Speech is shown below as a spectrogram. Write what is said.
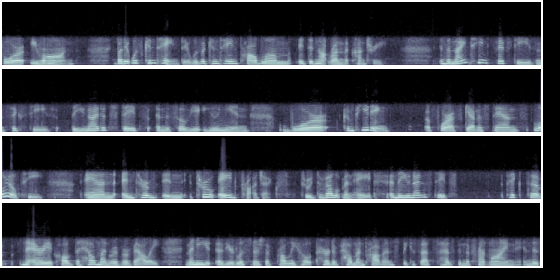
for Iran, but it was contained. It was a contained problem. It did not run the country. In the 1950s and 60s, the United States and the Soviet Union were competing for Afghanistan's loyalty, and in terms in through aid projects, through development aid, and the United States picked up an area called the Helmand River Valley. Many of your listeners have probably heard of Helmand Province because that has been the front line in this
